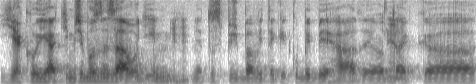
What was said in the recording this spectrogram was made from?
jako já tím, že moc nezávodím, mm-hmm. mě to spíš baví tak jakoby běhat, jo, jo. tak uh,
